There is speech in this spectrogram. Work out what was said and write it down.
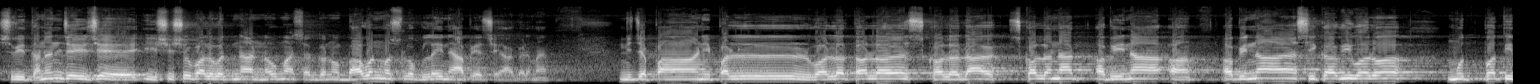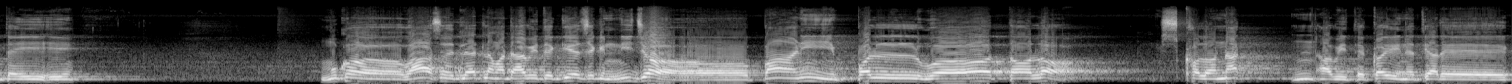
શ્રી ધનંજય છે. એ શિશુપાલ વધના નવમા સર્ગનો બાવનમો શ્લોક લઈને આપે છે આગળમાં. નિજ પાણી પલ્વલ તલ સ્ખલદા સ્ખલનાથ અભિના અભિનાશિક વિવર મુત્પતિતૈ મુખ વાસ એટલે એટલા માટે આવી રીતે કહે છે કે નિજ પાણી પલ્વ તલ સ્ખલનાથ આવી રીતે કહીને ત્યારે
